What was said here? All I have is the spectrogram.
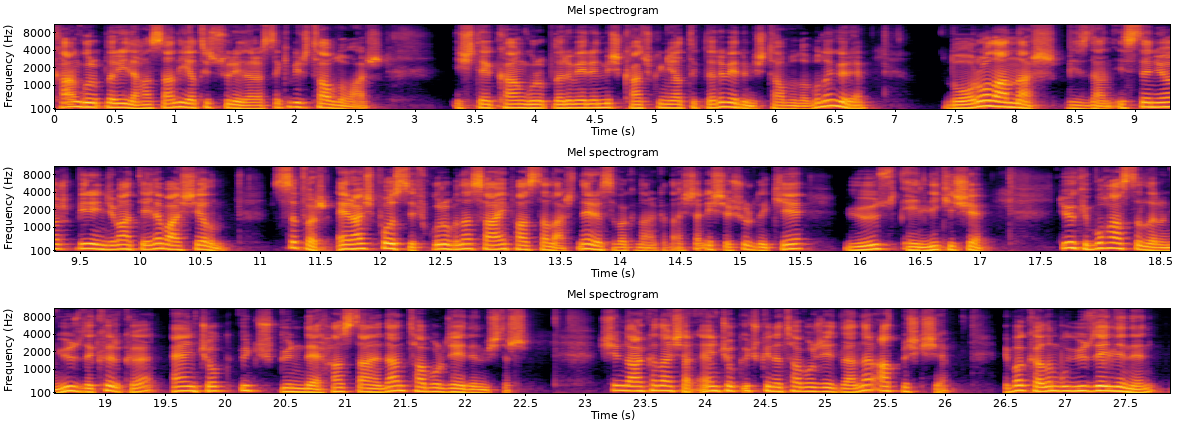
Kan grupları ile hastanede yatış süreleri arasındaki bir tablo var. İşte kan grupları verilmiş, kaç gün yattıkları verilmiş tabloda. Buna göre doğru olanlar bizden isteniyor. Birinci maddeyle başlayalım. 0 RH pozitif grubuna sahip hastalar. Neresi bakın arkadaşlar? İşte şuradaki 150 kişi. Diyor ki bu hastaların %40'ı en çok 3 günde hastaneden taburcu edilmiştir. Şimdi arkadaşlar en çok 3 günde taburcu edilenler 60 kişi. E bakalım bu 150'nin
